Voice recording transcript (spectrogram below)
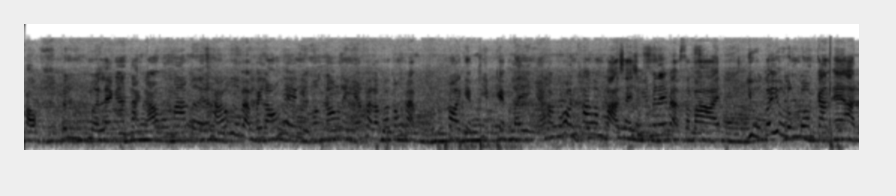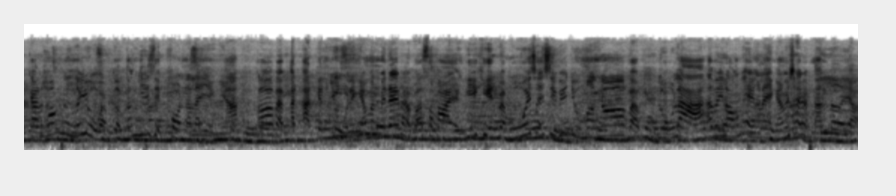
เขาเป็นเหมือนแรงงานต่างด้าวมากๆเลยนะคะ ก็คือแบบไปร้องเพลงอยู่เมืองนอกอะไรเงี้ยค่ะแล้วก็ต้องแบบคอยเก็บทิปเก็บอะไรอย่างเงี้ยค่ะก็ค่อนข้างลำบากใช้ชีวิตไม่ได้แบบสบาย อยู่ก็อยู่รวมๆกันแออัดกันห้องนึงก็อยู่แบบเกือบตั้ง 20 คนอะไรอย่างเงี้ย ก็แบบอัดๆกันอยู่อะไรเงี้ย มันไม่ได้แบบว่าสบายอย่างที่คิดแบบอุ้ยใช้ชีวิตอยู่เมืองนอกแบบหรูหราเอาไปร้องเพลงอะไรอย่างเงี้ยไม่ใช่แบบนั้นเลยอะ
